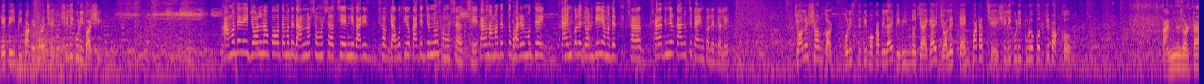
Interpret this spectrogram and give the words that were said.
এতেই বিপাকে পড়েছেন শিলিগুড়িবাসী। আমাদের এই জল না পাওয়াতে আমাদের রান্নার সমস্যা হচ্ছে এমনি বাড়ির সব যাবতীয় কাজের জন্যও সমস্যা হচ্ছে। কারণ আমাদের তো ঘরের মধ্যে ওই টাইম কলের জল দিয়েই আমাদের সারা সারাদিনের কাজ হচ্ছে টাইম কলের জলে। জলের সংকট পরিস্থিতি মোকাবিলায় বিভিন্ন জায়গায় জলের ট্যাঙ্ক পাঠাচ্ছে শিলিগুড়ি পুর কর্তৃপক্ষ। পানীয় জলটা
